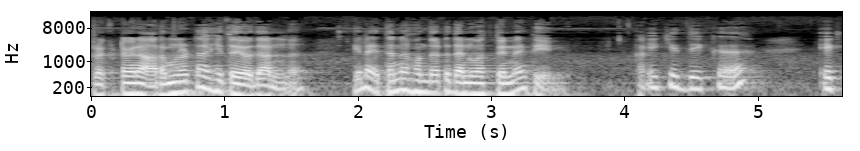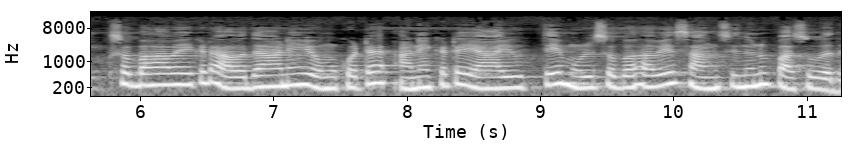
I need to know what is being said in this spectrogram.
ප්‍රකට වෙන අරමුණට හිත යොදන්න. කියලා එතන හොඳට දැනුවත් වෙන්නයි තියෙන්නේ. ඒකේ දෙක එක් ස්වභාවයකට අවධානය යොමුකොට අනෙකට යා යුත්තේ මුල් ස්වභාවයේ සංසිඳුණු පසුවද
